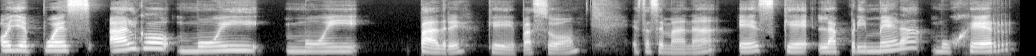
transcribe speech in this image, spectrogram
Oye, pues algo muy, muy padre que pasó esta semana es que la primera mujer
